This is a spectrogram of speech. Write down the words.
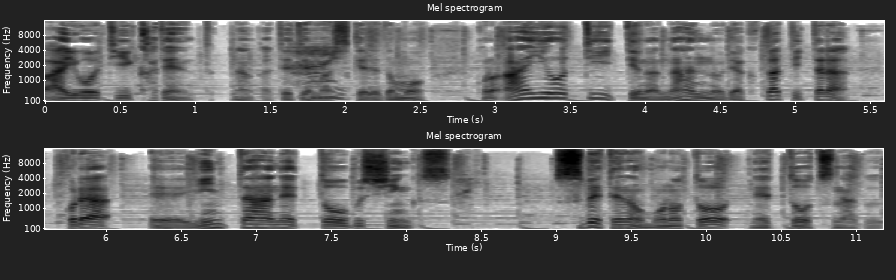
IoT 家電なんか出てますけれども、はい、この IoT っていうのは何の略かって言ったらこれは、えー、インターネット・オブ・シングスすべてのものとネットをつなぐ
